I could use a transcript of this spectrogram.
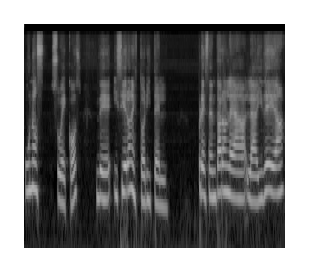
unos suecos de, hicieron Storytel, presentaron la, la idea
